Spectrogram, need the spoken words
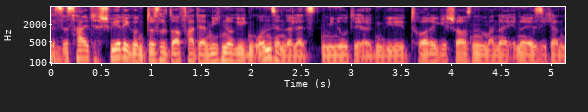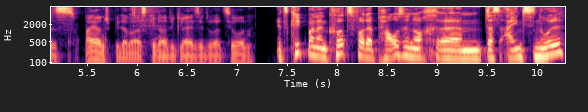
das ist halt schwierig. Und Düsseldorf hat ja nicht nur gegen uns in der letzten Minute irgendwie Tore geschossen. Man erinnere sich an das Bayern-Spiel, war es genau die gleiche Situation. Jetzt kriegt man dann kurz vor der Pause noch ähm, das 1-0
